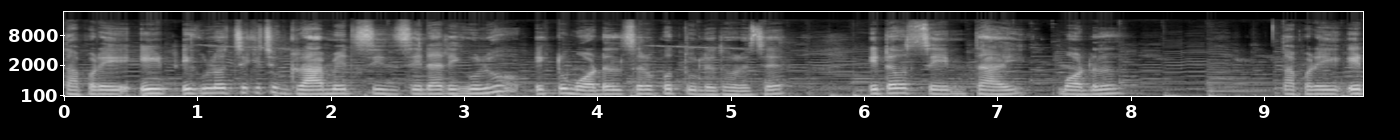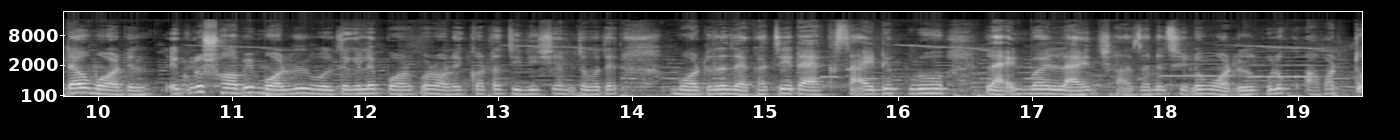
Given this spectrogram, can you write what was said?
তারপরে এই এগুলো হচ্ছে কিছু গ্রামের সিন সিনারিগুলো একটু মডেলসের ওপর তুলে ধরেছে। এটাও সেম তাই মডেল তারপরে এটাও মডেল এগুলো সবই মডেল বলতে গেলে পরপর অনেক কটা জিনিসই আমি তোমাদের মডেলে দেখাচ্ছি। এটা এক সাইডে পুরো লাইন বাই লাইন সাজানো ছিল মডেলগুলো আমার তো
